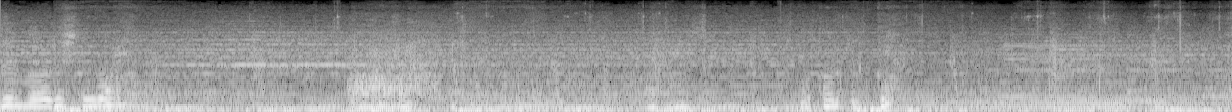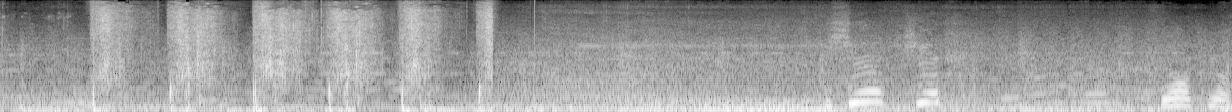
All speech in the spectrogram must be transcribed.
Olabilir böyle şeyler. Ah. Motor gitti. Bir şey yok, bir şey yok. Yok yok.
